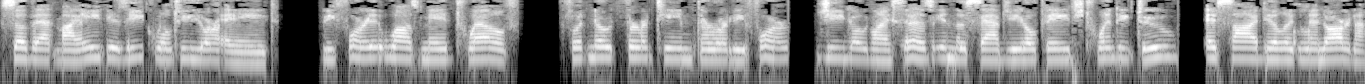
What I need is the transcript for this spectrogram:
so that my 8 is equal to your 8, before it was made 12. Footnote 1334, Gigovi says in the Saggio page 22, Essi di Leonarda,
